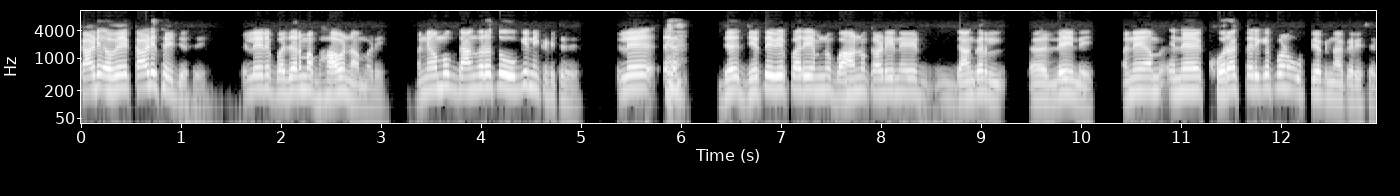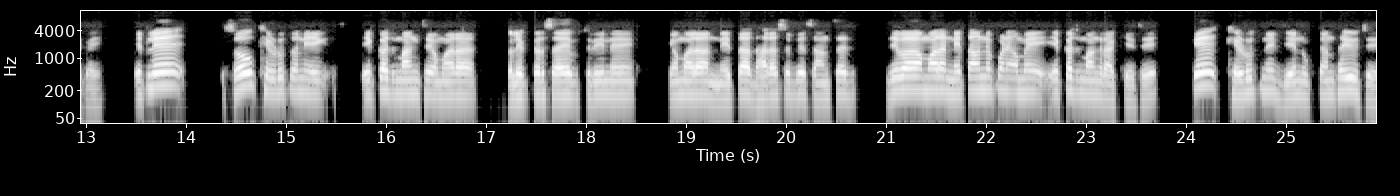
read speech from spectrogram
કાળી, હવે કાળી થઈ જશે. એટલે એને બજારમાં ભાવ ના મળે. અને અમુક ડાંગરો તો ઉગી નીકળી જશે. એટલે જે જે તે વેપારી એમનું બહાનું કાઢીને ડાંગર લઈને નહીં. અને એને ખોરાક તરીકે પણ ઉપયોગ ના કરી શકાય. એટલે સૌ ખેડૂતોની એક જ માંગ છે અમારા કલેક્ટર સાહેબ શ્રીને કે અમારા નેતા, ધારાસભ્ય, સાંસદ જેવા અમારા નેતાઓને પણ અમે એક જ માંગ રાખીએ છીએ કે ખેડૂતને જે નુકસાન થયું છે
